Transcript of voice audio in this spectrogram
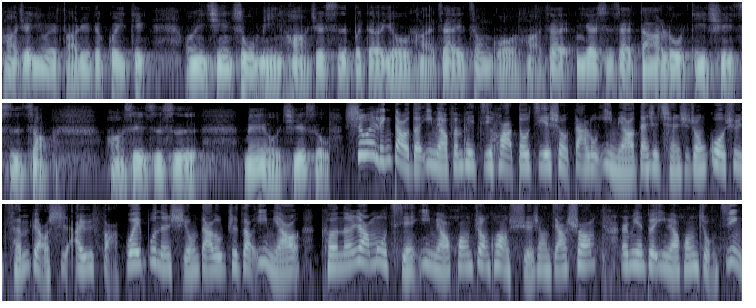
哈，就因为法律的规定，我们已经注明哈，就是不得由哈在中国哈，在应该是在大陆地区制造，好，所以这是。没有接受世卫领导的疫苗分配计划都接受大陆疫苗，但是陈时中过去曾表示，碍于法规不能使用大陆制造疫苗，可能让目前疫苗荒状况雪上加霜。而面对疫苗荒窘境，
